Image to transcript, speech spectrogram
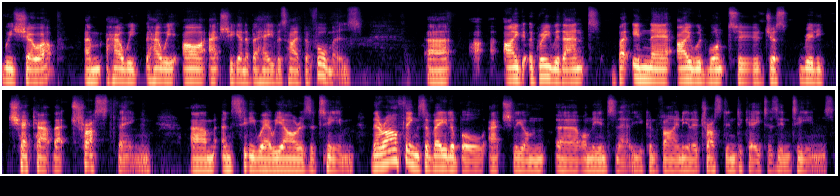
we show up and how we how we are actually going to behave as high performers, uh, I agree with Ant, but in there, I would want to just really check out that trust thing um, and see where we are as a team. There are things available actually on uh, on the internet you can find, you know, trust indicators in teams,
